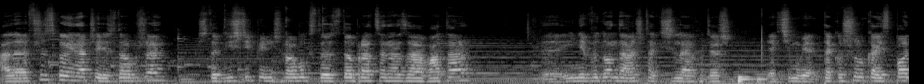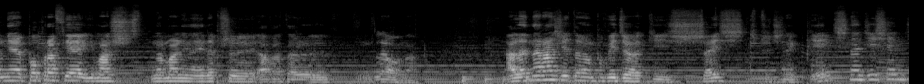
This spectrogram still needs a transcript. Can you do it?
Ale wszystko inaczej jest dobrze. 45 Robux to jest dobra cena za awatar. Y, I nie wygląda aż tak źle, chociaż jak ci mówię, ta koszulka i spodnie, popraw je i masz normalnie najlepszy awatar Leona. Ale na razie to bym powiedział jakieś 6,5 na 10.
